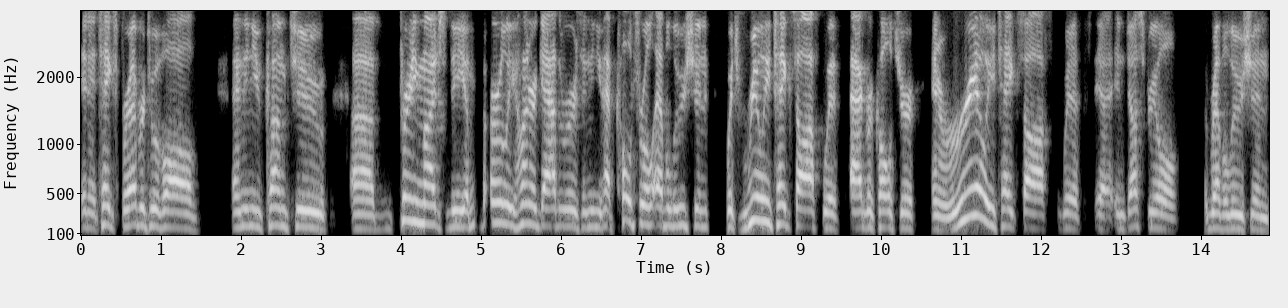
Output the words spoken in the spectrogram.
and it takes forever to evolve. And then you come to uh, pretty much the um, early hunter gatherers, and then you have cultural evolution, which really takes off with agriculture and really takes off with uh, industrial revolution.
